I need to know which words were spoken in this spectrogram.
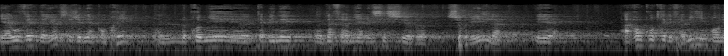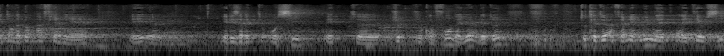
et a ouvert d'ailleurs, si j'ai bien compris, le premier euh, cabinet d'infirmière ici sur, sur l'île et a rencontré des familles en étant d'abord infirmière. Et euh, Elisabeth aussi est, je, confonds d'ailleurs les deux, toutes les deux infirmières, l'une a, été aussi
